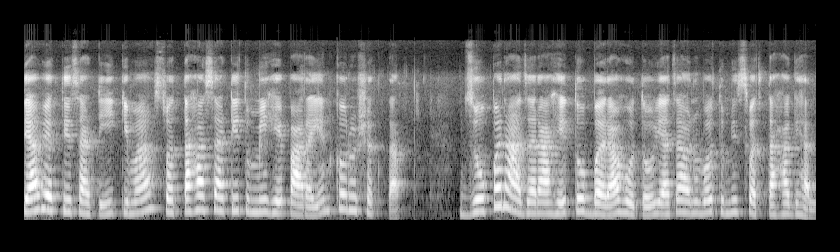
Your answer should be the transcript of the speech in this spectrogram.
त्या व्यक्तीसाठी किंवा स्वतःसाठी तुम्ही हे पारायण करू शकता. जो पण आजार आहे तो बरा होतो याचा अनुभव तुम्ही स्वतः घ्याल.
